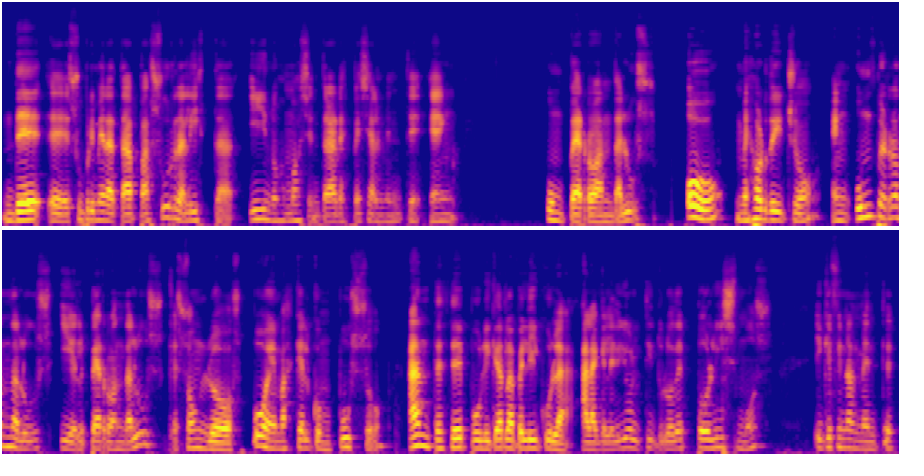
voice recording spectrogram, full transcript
de eh, su primera etapa surrealista y nos vamos a centrar especialmente en Un perro andaluz. O, mejor dicho, en Un perro andaluz y El perro andaluz, que son los poemas que él compuso antes de publicar la película a la que le dio el título de Polismos y que finalmente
